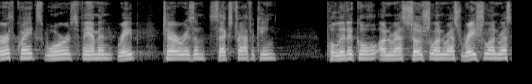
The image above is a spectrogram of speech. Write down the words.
Earthquakes, wars, famine, rape, terrorism, sex trafficking, political unrest, social unrest, racial unrest.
